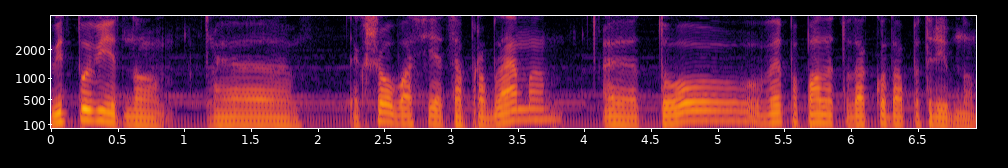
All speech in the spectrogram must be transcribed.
Відповідно. е, Якщо у вас є ця проблема, е, то ви попали туди, куди потрібно.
